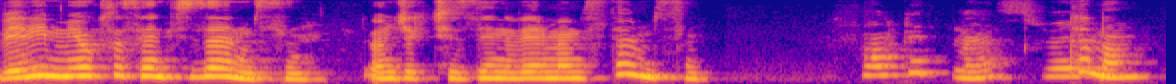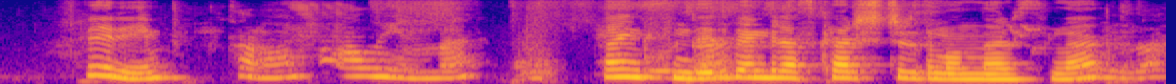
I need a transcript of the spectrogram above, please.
Vereyim mi yoksa sen çizer misin? Önceki çizdiğini vermem ister misin? Fark etmez. Ve... Tamam. Vereyim. Tamam. Alayım ben. Hangisini dedi? Ben biraz karıştırdım da.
